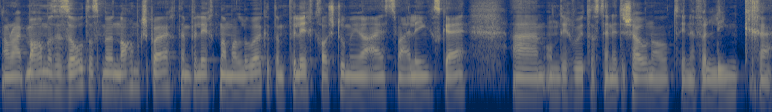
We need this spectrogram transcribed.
Alright, machen wir es so, dass wir nach dem Gespräch dann vielleicht nochmal schauen und vielleicht kannst du mir ja ein, zwei Links geben ähm, und ich würde das dann in den Shownotes Ihnen verlinken.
